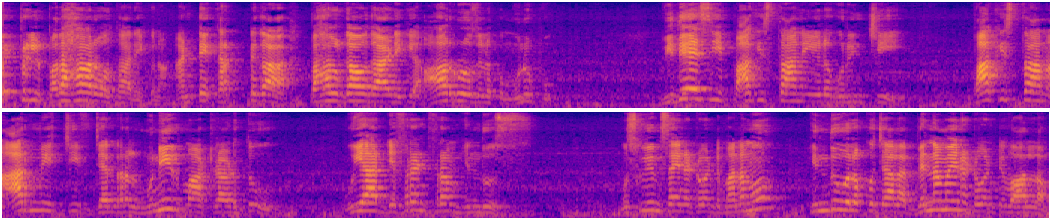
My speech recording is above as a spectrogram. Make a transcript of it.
ఏప్రిల్ పదహారవ తారీఖున అంటే కరెక్ట్గా పహల్గావ్ దాడికి ఆరు రోజులకు మునుపు విదేశీ పాకిస్తానీయుల గురించి Pakistan army chief general Munir మాట్లాడుతూ we are different from Hindus Muslims అయినటువంటి మనము హిందువులకు చాలా భిన్నమైనటువంటి వాళ్ళం.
